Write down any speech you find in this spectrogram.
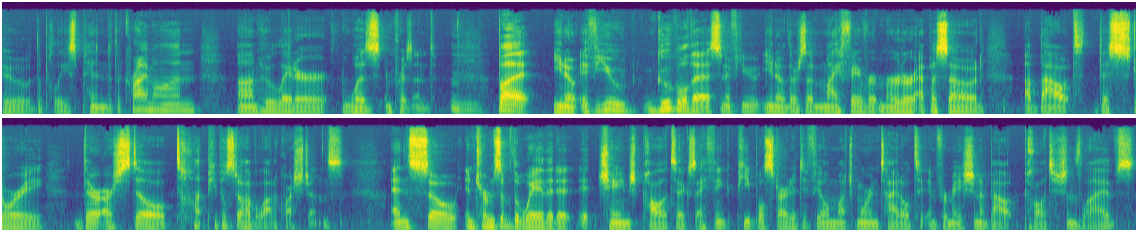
who the police pinned the crime on, um, who later was imprisoned. But you know, if you Google this, and if you you know, there's a my favorite murder episode about this story, there are still ton- people still have a lot of questions. And so, in terms of the way that it, it changed politics, I think people started to feel much more entitled to information about politicians' lives.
